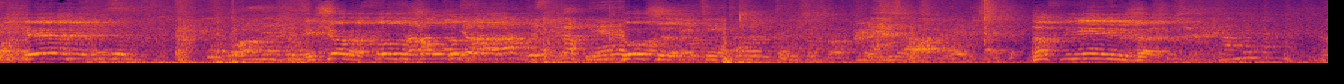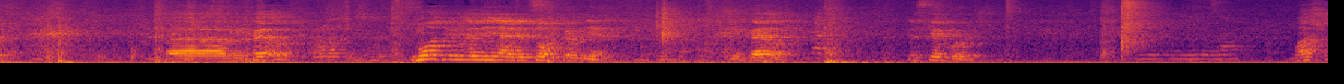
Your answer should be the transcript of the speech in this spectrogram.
Матвей. Еще раз. Кто зашел назад? Души. На спине не лежать. Э, Михайлов, смотрим на меня лицом ко мне. Михайлов, ты с кем будешь? Маша?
